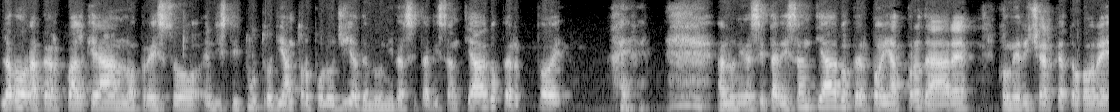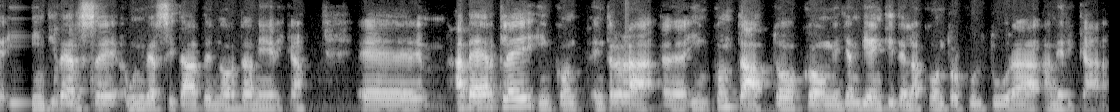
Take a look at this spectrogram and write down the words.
lavora per qualche anno presso l'Istituto di Antropologia dell'Università di Santiago per poi all'Università di Santiago per poi approdare come ricercatore in diverse università del Nord America. Eh, a Berkeley in entrerà eh, in contatto con gli ambienti della controcultura americana.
